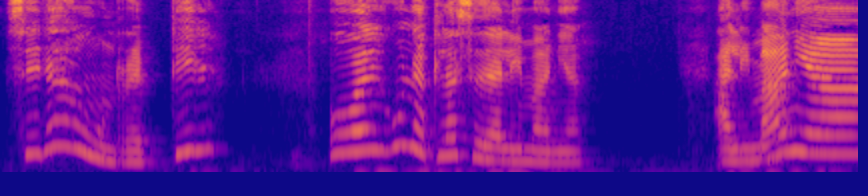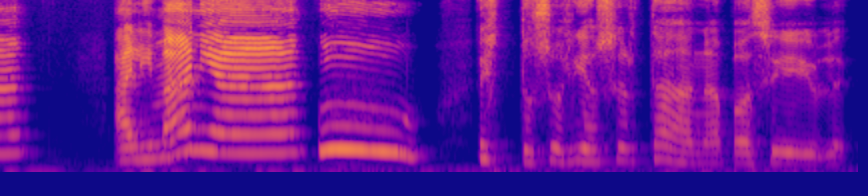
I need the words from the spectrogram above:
¿Será un reptil o alguna clase de alimaña? ¡Alimaña! ¡Alimaña! Uh, esto solía ser tan apacible.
